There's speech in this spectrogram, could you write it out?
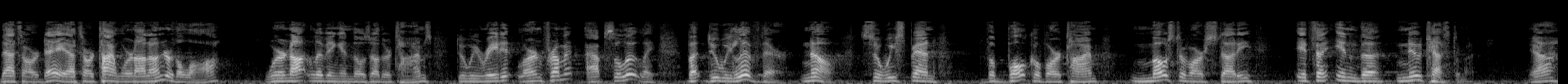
That's our day. That's our time. We're not under the law. We're not living in those other times. Do we read it, learn from it? Absolutely. But do we live there? No. So we spend the bulk of our time, most of our study, it's in the New Testament. Yeah?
